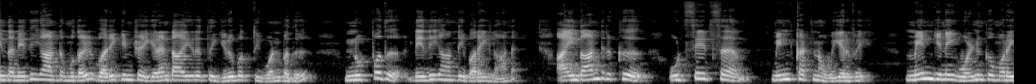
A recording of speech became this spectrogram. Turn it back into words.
இந்த நிதியாண்டு முதல் வருகின்ற இரண்டாயிரத்து இருபத்தி ஒன்பது முப்பது நிதியாண்டு வரையிலான ஐந்தாண்டிற்கு உட்சேட்ச மின் கட்டண உயர்வை மின் இணை ஒழுங்குமுறை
